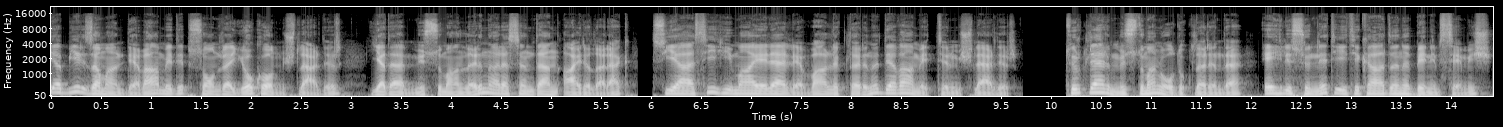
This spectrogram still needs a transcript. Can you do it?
ya bir zaman devam edip sonra yok olmuşlardır ya da Müslümanların arasından ayrılarak siyasi himayelerle varlıklarını devam ettirmişlerdir. Türkler Müslüman olduklarında ehli sünnet itikadını benimsemiş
